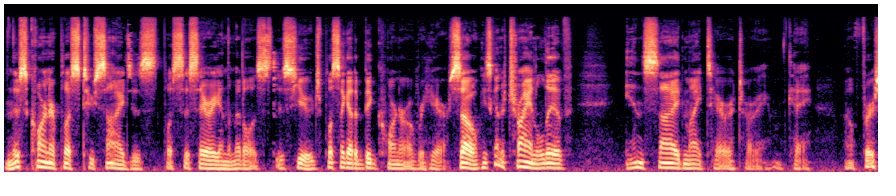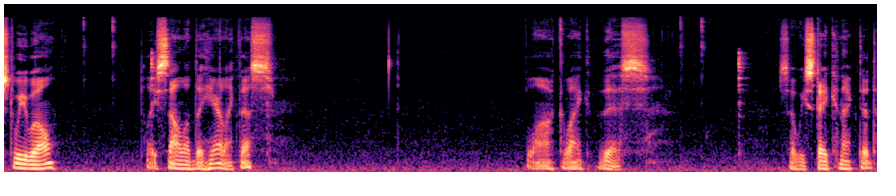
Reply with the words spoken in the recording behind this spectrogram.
And this corner plus two sides is, plus this area in the middle is, is huge. Plus I got a big corner over here. So he's going to try and live inside my territory. Okay, well first we will place solidly here like this. Block like this. So we stay connected.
